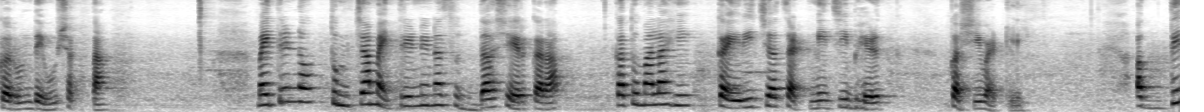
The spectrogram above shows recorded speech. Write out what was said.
करून देऊ शकता. मैत्रिणींनो तुमच्या मैत्रिणींना सुद्धा शेअर करा का तुम्हाला ही कैरीच्या चटणीची भेळ कशी वाटली? अगदी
